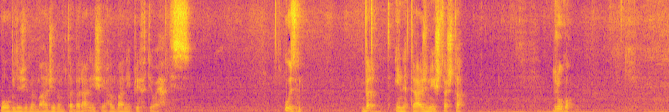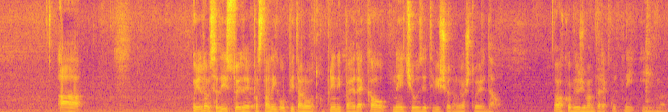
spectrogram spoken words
U obilježima mađi vam tabarani i šeha Albani prihvatio ovaj hadis. Uzmi vrt i ne traži ništa šta. Drugo. A u jednom sad stoji da je poslanik upitan u otkupnini pa je rekao neće uzeti više od onoga što je dao. Ovako bilježi imam da rekutni i imam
